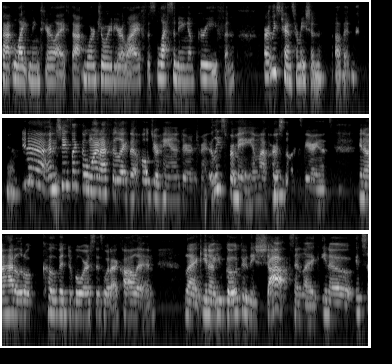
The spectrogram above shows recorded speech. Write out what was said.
that lightening to your life, that more joy to your life, this lessening of grief and or at least transformation of it. Yeah. yeah, and she's like the one I feel like that holds your hand during trans. At least for me, in my mm-hmm. personal mm-hmm. experience, you know, I had a little COVID divorce, is what I call it, and like you know, you go through these shocks, and like you know, it's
